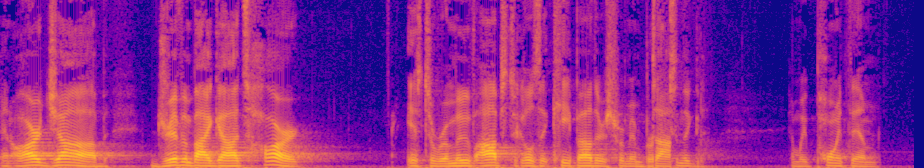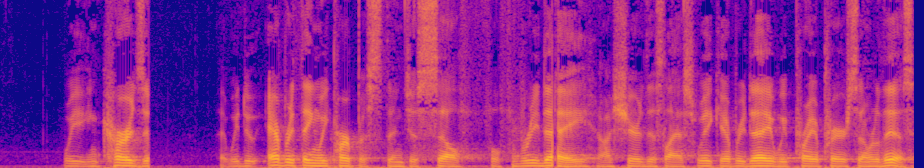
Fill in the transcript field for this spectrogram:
and our job, driven by God's heart, is to remove obstacles that keep others from embracing the good. And we point them, we encourage them that we we do everything we purpose than just self fulfill. Every day, I shared this last week, every day we pray a prayer similar to this.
